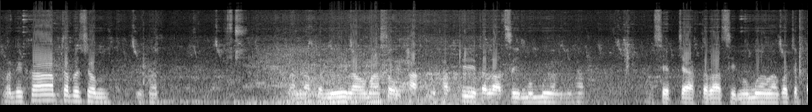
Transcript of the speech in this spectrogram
สวัสดีครับท่านผู้ชมนะครับสำหรับวันนี้เรามาส่งผักนะครับที่ตลาดสี่มุมเมืองนะครับ เสร็จจากตลาดสี่มุมเมืองเราก็จะไป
